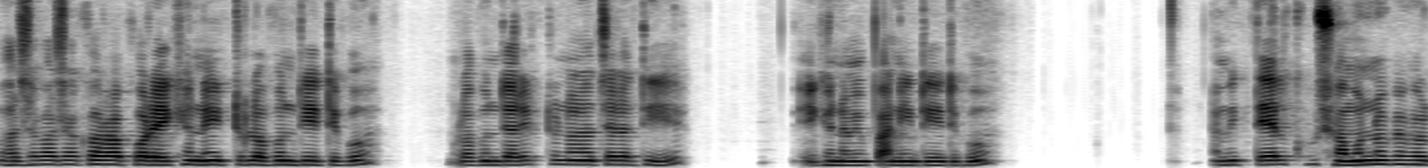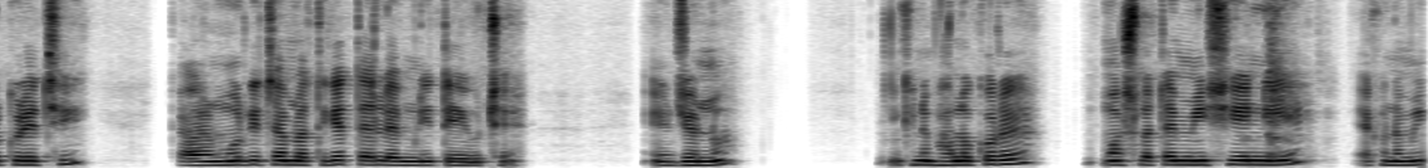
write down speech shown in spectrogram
ভাজা ভাজা করার পরে এখানে একটু লবণ দিয়ে দিব। লবণ দিয়ে আরেকটু নাড়াচাড়া দিয়ে এখানে আমি পানি দিয়ে দিব। আমি তেল খুব সামান্য ব্যবহার করেছি। কারণ মুরগির চামড়া থেকে তেল এমনিতেই উঠে। এর জন্য এখানে ভালো করে মশলাটা মিশিয়ে নিয়ে এখন আমি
